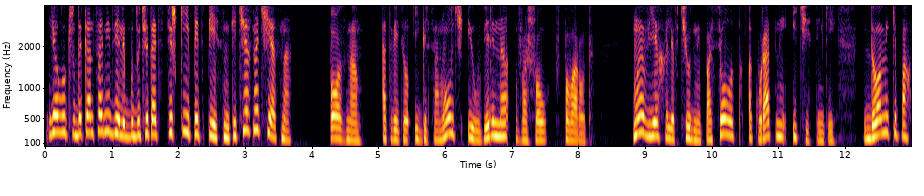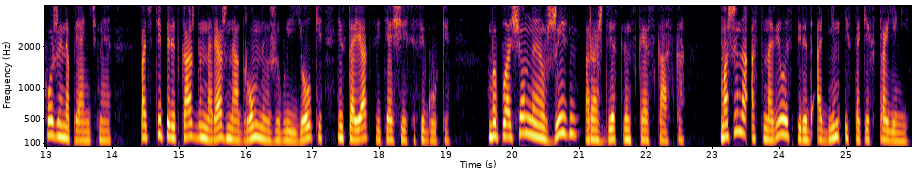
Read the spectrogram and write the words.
Я лучше до конца недели буду читать стишки и петь песенки, честно-честно». «Поздно», — ответил Игорь Самолыч и уверенно вошел в поворот. Мы въехали в чудный поселок, аккуратный и чистенький. Домики, похожие на пряничные. Почти перед каждым наряжены огромные живые елки и стоят светящиеся фигурки. Воплощенная в жизнь рождественская сказка — Машина остановилась перед одним из таких строений,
